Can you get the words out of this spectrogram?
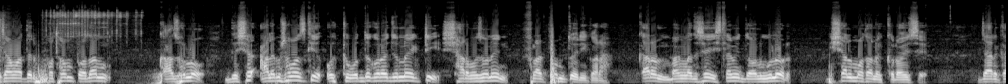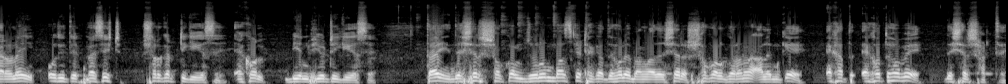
জামাতের প্রথম প্রধান কাজ হলো দেশের আলেম সমাজকে ঐক্যবদ্ধ করার জন্য একটি সার্বজনীন প্ল্যাটফর্ম তৈরি করা। কারণ বাংলাদেশে ইসলামী দলগুলোর বিশাল মতানৈক্য রয়েছে। যার কারণেই অতীতে ফ্যাসিস্ট সরকার টিকে গেছে, এখন বিএনপিও টিকে গেছে। তাই দেশের সকল জুলুমবাজকে ঠেকাতে হলে বাংলাদেশের সকল গণনার আলেমকে একাত- হবে দেশের স্বার্থে।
